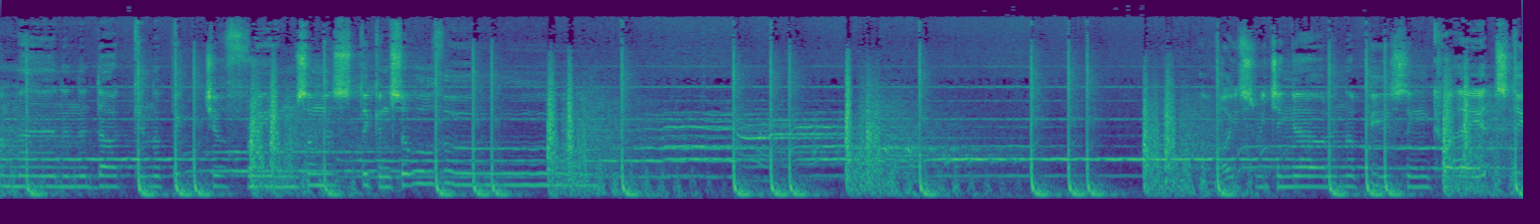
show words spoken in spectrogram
A man in the dark in a picture frame, so mystic and soulful. A voice reaching out in a piercing cry, it's the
